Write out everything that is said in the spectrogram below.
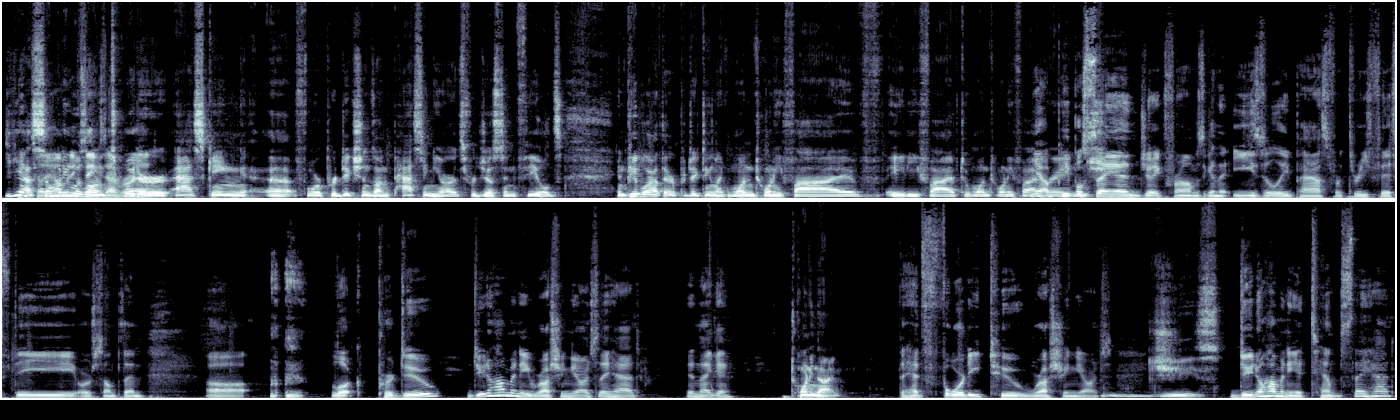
Yeah, you how somebody was on I've Twitter asking uh, for predictions on passing yards for Justin Fields. And people out there are predicting like 125, 85 to 125 Yeah, range. people saying Jake Fromm is going to easily pass for 350 or something. Uh, look, Purdue. Do you know how many rushing yards they had in that game? 29. They had 42 rushing yards. Jeez. Do you know how many attempts they had?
